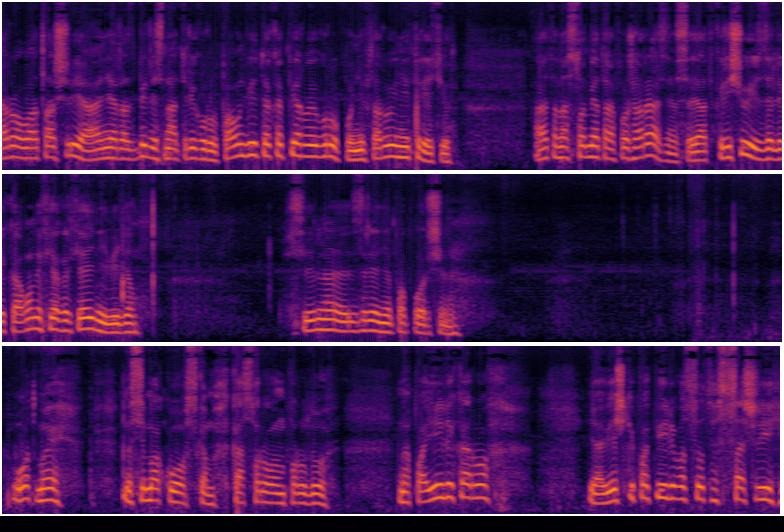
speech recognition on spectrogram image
Коровы отошли, а они разбились на три группы. А он видит только первую группу, не вторую, не третью. А это на 100 метров уже разница. Я открещу издалека. Он их, я, говорит, я и не видел. Сильное зрение попорчено. Вот мы на Симаковском Костровом пруду напоили коров. И овечки попили, вот тут сошли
